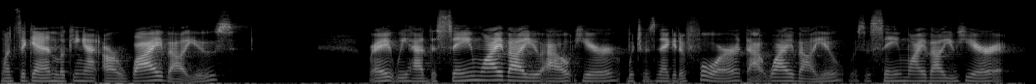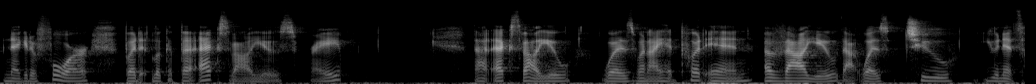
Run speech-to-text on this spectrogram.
Once again, looking at our y values, right? We had the same y value out here, which was negative 4. That y value was the same y value here negative 4, but look at the x values, right? That x value was when I had put in a value that was 2 units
